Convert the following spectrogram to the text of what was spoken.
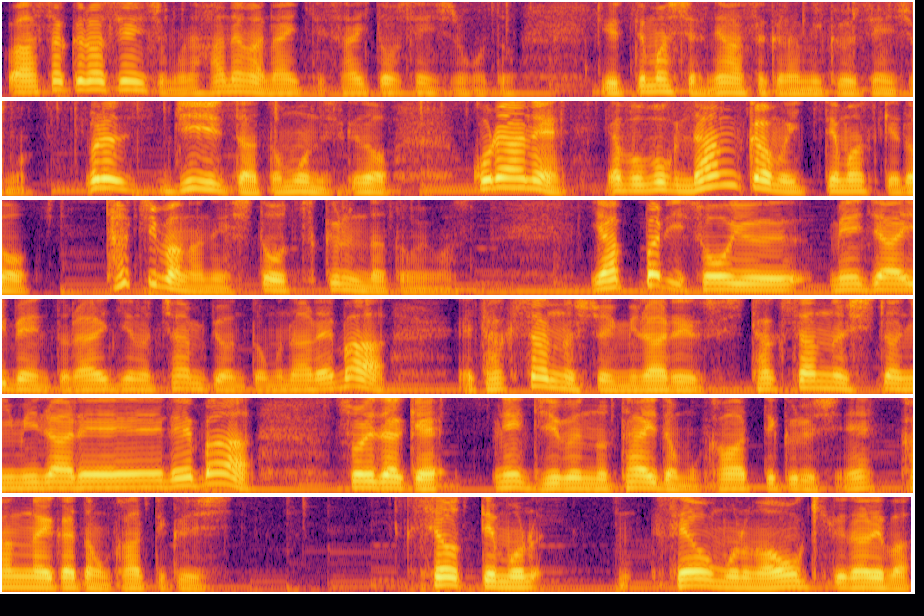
これ朝倉選手もね花がないって斉藤選手のこと言ってましたよね朝倉未来選手も。これは事実だと思うんですけどこれはねやっぱ僕何回も言ってますけど立場がね人を作るんだと思います。やっぱりそういうメジャーイベント来日のチャンピオンともなればたくさんの人に見られるしたくさんの人に見られればそれだけね自分の態度も変わってくるしね考え方も変わってくるし背負っても背負うものが大きくなれば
